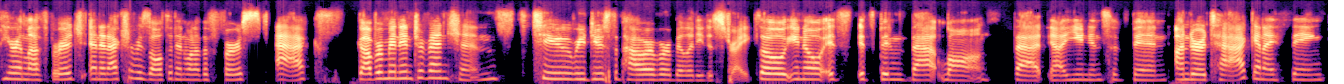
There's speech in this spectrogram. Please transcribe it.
here in Lethbridge, and it actually resulted in one of the first acts, government interventions to reduce the power of our ability to strike. So, you know, it's it's been that long that uh, unions have been under attack and i think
